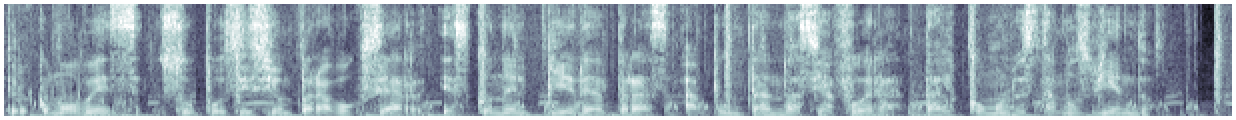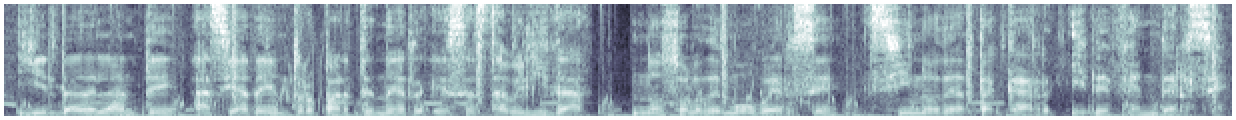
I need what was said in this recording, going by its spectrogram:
pero como ves, su posición para boxear es con el pie de atrás apuntando hacia afuera, tal como lo estamos viendo, y el de adelante hacia adentro para tener esa estabilidad, no solo de moverse, sino de atacar y defenderse.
